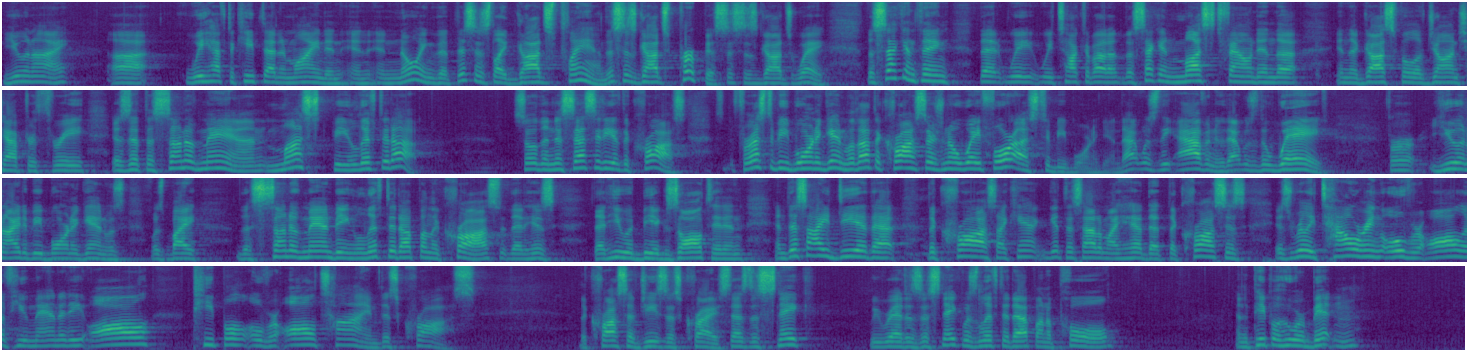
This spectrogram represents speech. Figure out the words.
you and I, uh, we have to keep that in mind and, and, and knowing that this is like God's plan. This is God's purpose. This is God's way. The second thing that we, we talked about, uh, the second must found in the, in the Gospel of John, chapter 3, is that the Son of Man must be lifted up. So, the necessity of the cross. For us to be born again, without the cross, there's no way for us to be born again. That was the avenue, that was the way for you and I to be born again, was, was by the Son of Man being lifted up on the cross, that, his, that he would be exalted. And, and this idea that the cross, I can't get this out of my head, that the cross is, is really towering over all of humanity, all people, over all time, this cross the cross of Jesus Christ. As the snake, we read, as the snake was lifted up on a pole, and the people who were bitten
